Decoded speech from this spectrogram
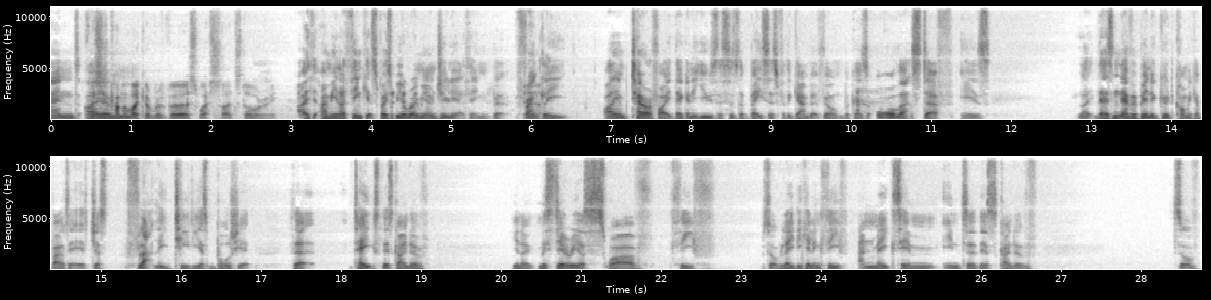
And I This am, is kind of like a reverse West Side Story. I, th- I mean, I think it's supposed to be a Romeo and Juliet thing, but frankly, I am terrified they're going to use this as the basis for the Gambit film because all that stuff is like there's never been a good comic about it. It's just flatly tedious bullshit that takes this kind of you know mysterious, suave thief, sort of lady killing thief, and makes him into this kind of sort of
